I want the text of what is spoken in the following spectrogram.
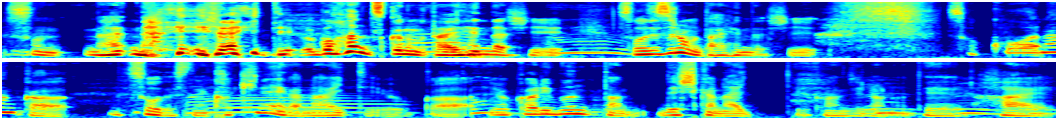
そのなない、ないっていうか、ご飯作るのも大変だし、掃除するのも大変だし、そこはなんか、そうですね、垣根がないというか、役割分担でしかないっていう感じなので、うん。はい。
